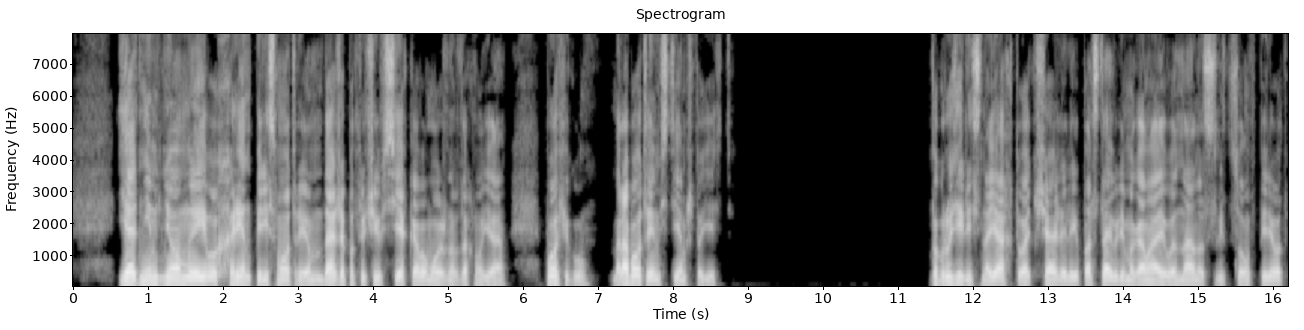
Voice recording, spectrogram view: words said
— И одним днем мы его хрен пересмотрим, даже подключив всех, кого можно, вздохнул я. — Пофигу, работаем с тем, что есть. Погрузились на яхту, отчалили, поставили Магомаева на нос лицом вперед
